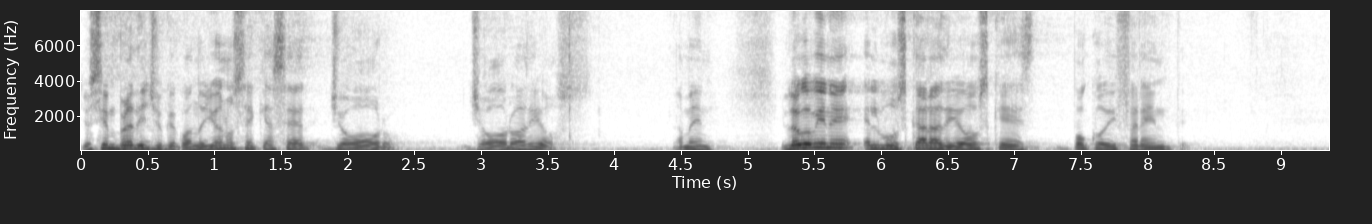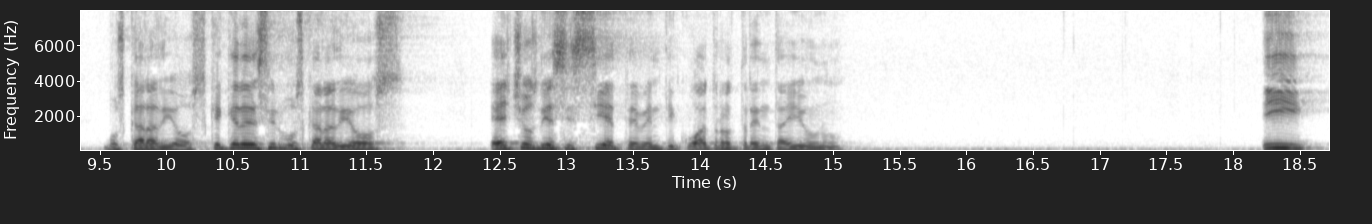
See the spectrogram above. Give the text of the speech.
Yo siempre he dicho que cuando yo no sé qué hacer, yo oro, yo oro a Dios. Amén. Luego viene el buscar a Dios, que es poco diferente. Buscar a Dios. ¿Qué quiere decir buscar a Dios? Hechos 17, 24, 31. Y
